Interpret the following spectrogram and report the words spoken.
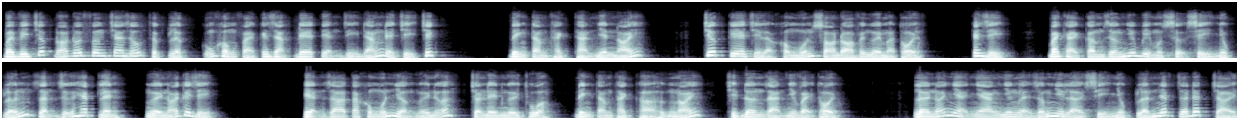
bởi vì trước đó đối phương tra giấu thực lực cũng không phải cái dạng đê tiện gì đáng để chỉ trích. Đinh Tam Thạch thản nhiên nói, trước kia chỉ là không muốn so đo với người mà thôi. Cái gì? Bạch Hải cầm dường như bị một sự sỉ nhục lớn, giận dữ hét lên. Người nói cái gì? Hiện giờ ta không muốn nhường người nữa, cho nên người thua. Đinh Tam Thạch hở hững nói, chỉ đơn giản như vậy thôi. Lời nói nhẹ nhàng nhưng lại giống như lời sỉ nhục lớn nhất giữa đất trời,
